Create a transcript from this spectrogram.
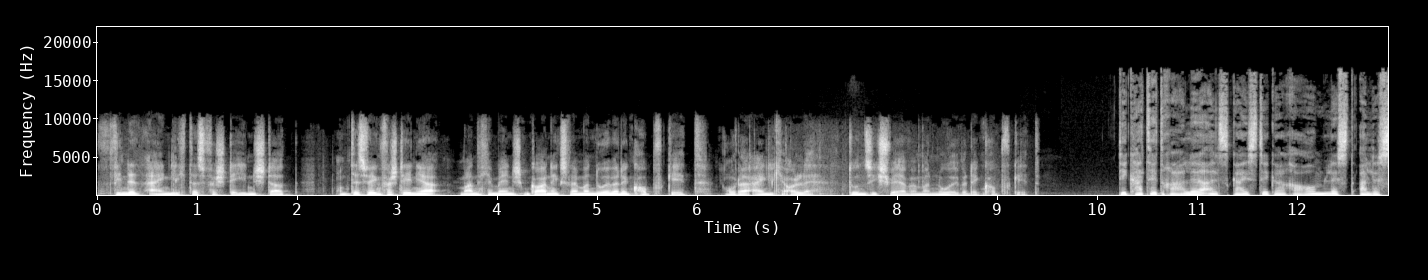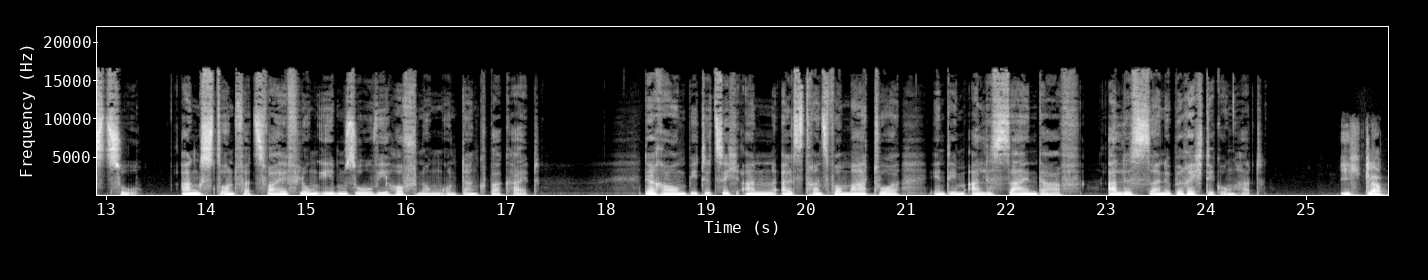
findet eigentlich das Verstehen statt. Und deswegen verstehen ja manche Menschen gar nichts, wenn man nur über den Kopf geht. Oder eigentlich alle tun sich schwer, wenn man nur über den Kopf geht. Die Kathedrale als geistiger Raum lässt alles zu. Angst und Verzweiflung ebenso wie Hoffnung und Dankbarkeit. Der Raum bietet sich an als Transformator, in dem alles sein darf, alles seine Berechtigung hat. Ich glaube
